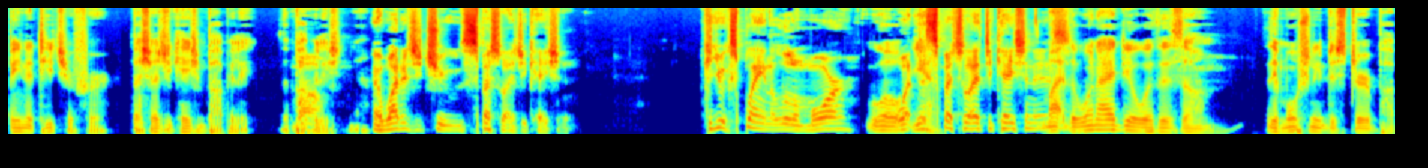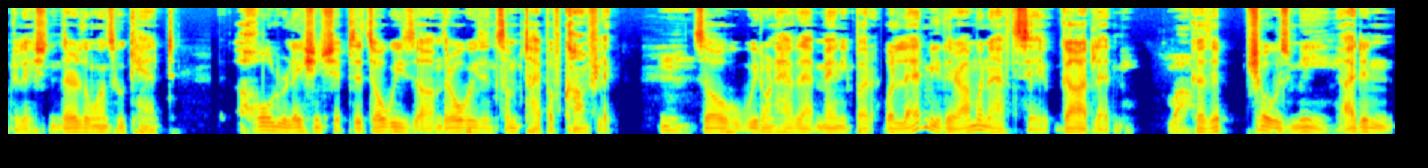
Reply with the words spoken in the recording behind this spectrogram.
being a teacher for special education populate, the Wow. population. Yeah. And why did you choose special education? Can you explain a little more Well, what yeah. the special education is? My, the one I deal with is um, the emotionally disturbed population. They're the ones who can't hold relationships. It's always um, they're always in some type of conflict. Hmm. So we don't have that many. But what led me there, I'm gonna have to say, God led me wow. because it chose me. I didn't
